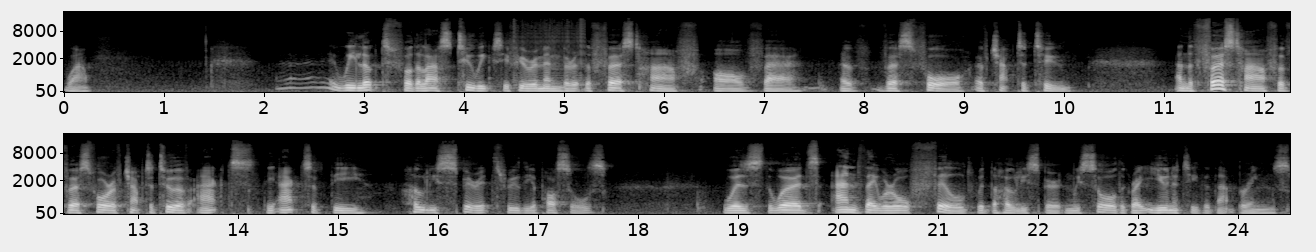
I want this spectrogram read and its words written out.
Wow. Uh, we looked for the last two weeks, if you remember, at the first half of, uh, of verse 4 of chapter 2. And the first half of verse 4 of chapter 2 of Acts, the Acts of the Holy Spirit through the apostles, was the words, and they were all filled with the Holy Spirit. And we saw the great unity that that brings.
